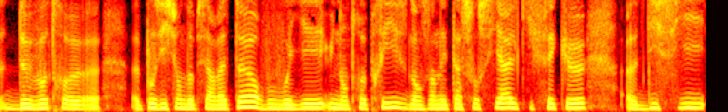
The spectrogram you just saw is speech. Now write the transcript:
de votre position d'observateur, vous voyez une entreprise dans un état social qui fait que d'ici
